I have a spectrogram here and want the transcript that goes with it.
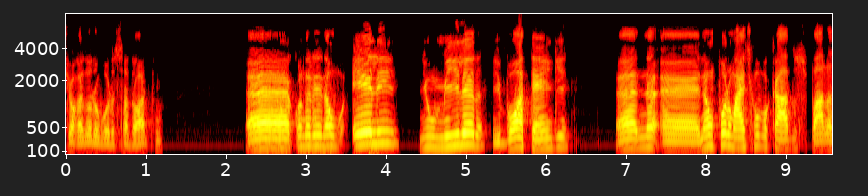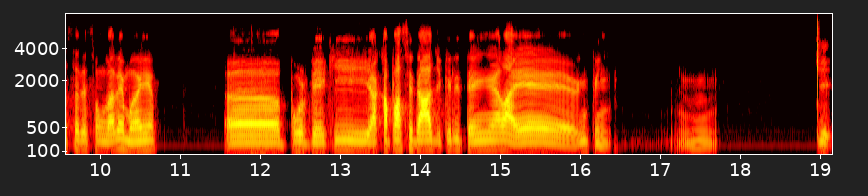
jogador do Borussia Dortmund, é, quando ele não, ele, o Miller e Boateng é, é, não foram mais convocados para a seleção da Alemanha, uh, por ver que a capacidade que ele tem, ela é, enfim, hum, que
